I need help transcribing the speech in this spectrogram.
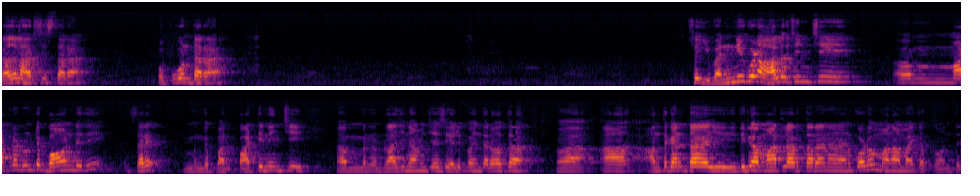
ప్రజలు హర్షిస్తారా? ఒప్పుకుంటారా? సో ఇవన్నీ కూడా ఆలోచించి మాట్లాడుంటే బాగుండేది. సరే ఇంకా పార్టీ నుంచి రాజీనామా చేసి వెళ్ళిపోయిన తర్వాత అంతకంట ఇదిగా మాట్లాడతారని అనుకోవడం మన అమాయకత్వం అంతే?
